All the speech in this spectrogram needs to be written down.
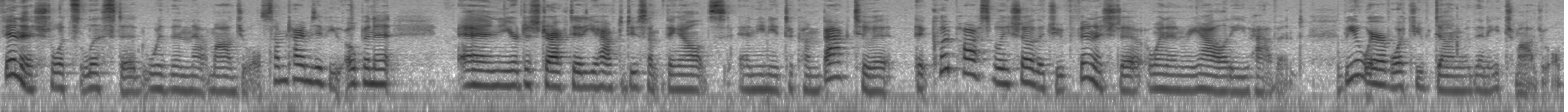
finished what's listed within that module. Sometimes if you open it and you're distracted, you have to do something else and you need to come back to it, it could possibly show that you've finished it when in reality you haven't. Be aware of what you've done within each module.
